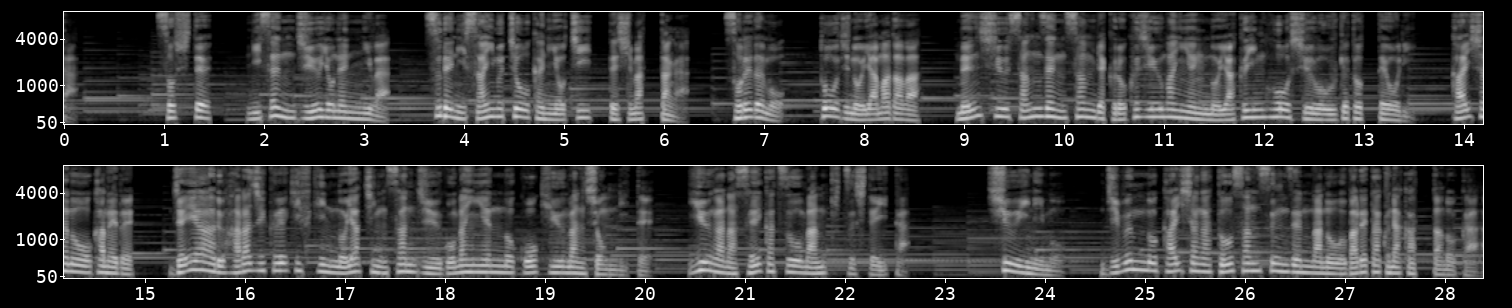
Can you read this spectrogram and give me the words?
た。そして2014年にはすでに債務超過に陥ってしまったがそれでも当時の山田は年収3360万円の役員報酬を受け取っており会社のお金で JR 原宿駅付近の家賃35万円の高級マンションにて優雅な生活を満喫していた。周囲にも自分の会社が倒産寸前なのをバレたくなかったのか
